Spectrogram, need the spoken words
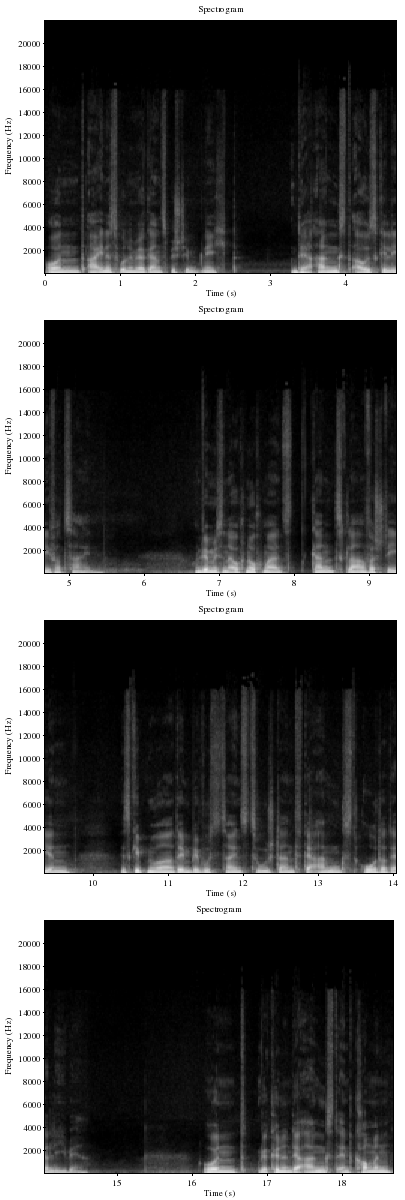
Und eines wollen wir ganz bestimmt nicht, der Angst ausgeliefert sein. Und wir müssen auch nochmals ganz klar verstehen, es gibt nur den Bewusstseinszustand der Angst oder der Liebe. Und wir können der Angst entkommen,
